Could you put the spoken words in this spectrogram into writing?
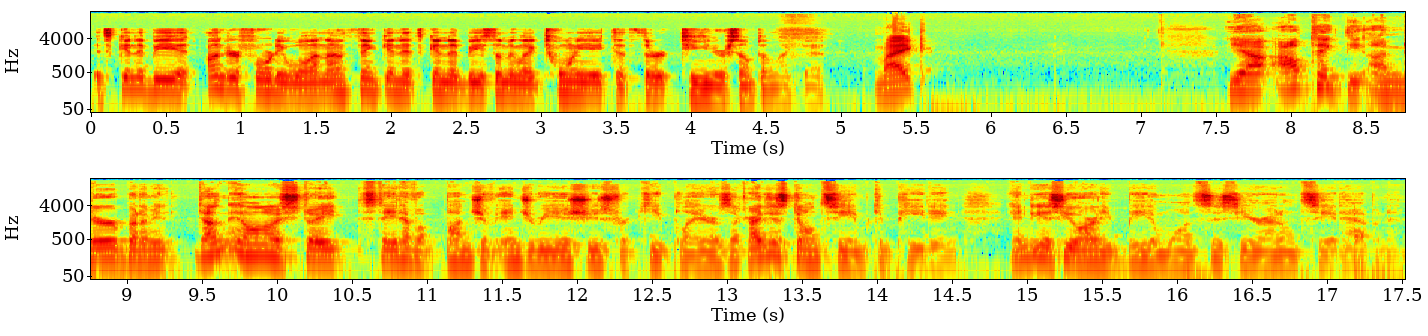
it's going to be at under 41. I'm thinking it's going to be something like 28 to 13 or something like that. Mike? Yeah, I'll take the under, but I mean, doesn't Illinois State State have a bunch of injury issues for key players? Like, I just don't see him competing. NDSU already beat him once this year. I don't see it happening.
